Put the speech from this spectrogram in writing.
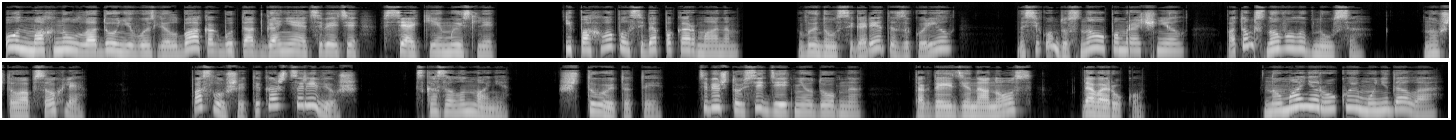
Он махнул ладонью возле лба, как будто отгоняя от себя эти всякие мысли, и похлопал себя по карманам. Вынул сигареты, закурил, на секунду снова помрачнел, потом снова улыбнулся. «Ну что, обсохли?» «Послушай, ты, кажется, ревешь», — сказал он Мане. «Что это ты? Тебе что, сидеть неудобно? Тогда иди на нос Давай руку». Но Маня руку ему не дала.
